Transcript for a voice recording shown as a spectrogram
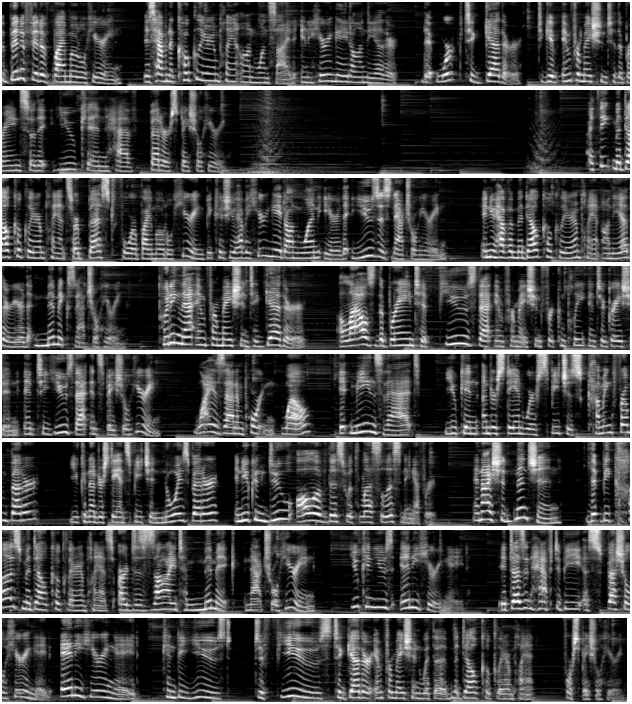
The benefit of bimodal hearing is having a cochlear implant on one side and a hearing aid on the other that work together to give information to the brain so that you can have better spatial hearing. I think MED-EL cochlear implants are best for bimodal hearing because you have a hearing aid on one ear that uses natural hearing and you have a MED-EL cochlear implant on the other ear that mimics natural hearing. Putting that information together allows the brain to fuse that information for complete integration and to use that in spatial hearing. Why is that important? Well, it means that you can understand where speech is coming from better, you can understand speech and noise better, and you can do all of this with less listening effort. And I should mention that because MED-EL cochlear implants are designed to mimic natural hearing, you can use any hearing aid. It doesn't have to be a special hearing aid. Any hearing aid can be used to fuse together information with a MED-EL cochlear implant for spatial hearing.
